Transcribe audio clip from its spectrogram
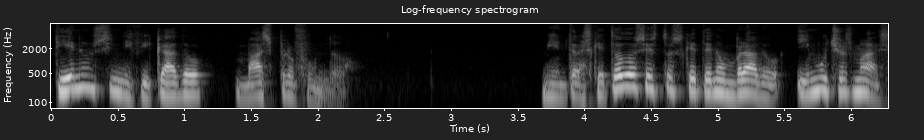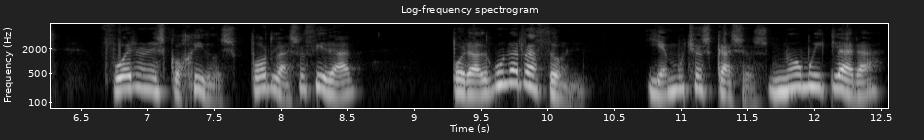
tiene un significado más profundo. Mientras que todos estos que te he nombrado y muchos más fueron escogidos por la sociedad, por alguna razón, y en muchos casos no muy clara,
